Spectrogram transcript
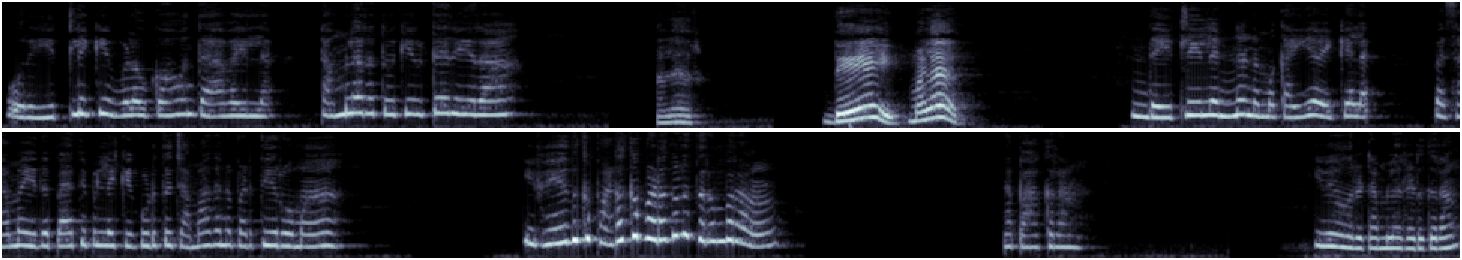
ஒரு இட்லிக்கு இவ்வளவு கோவம் தேவையில்லை. டம்ளரை தூக்கி விட்டுறீரா மலர். டேய் மலர். இந்த இட்லியில இன்னும் நம்ம கையை வைக்கல. பேசாம இதை பேத்தி பிள்ளைக்கு கொடுத்து சமாதானப்படுத்திடுவோமா? இவன் எதுக்கு படக்கு படக்குன்னு திரும்புறான்? என்ன பார்க்கறான் இவன் ஒரு டம்ளர் எடுக்கிறான்.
